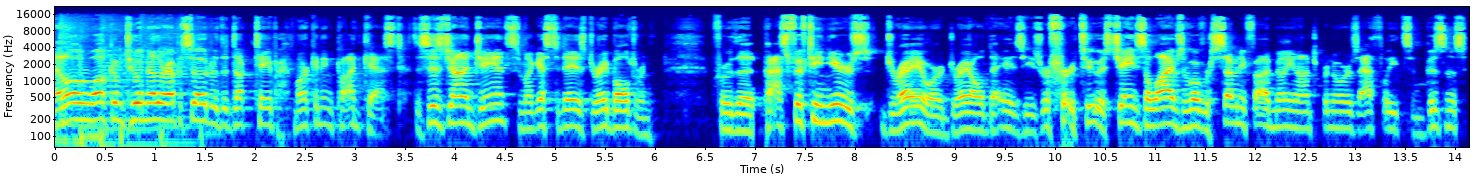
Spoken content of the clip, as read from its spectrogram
Hello and welcome to another episode of the Duct Tape Marketing Podcast. This is John Jantsch. My guest today is Dre Baldwin. For the past 15 years, Dre, or Dre All Day as he's referred to, has changed the lives of over 75 million entrepreneurs, athletes, and business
